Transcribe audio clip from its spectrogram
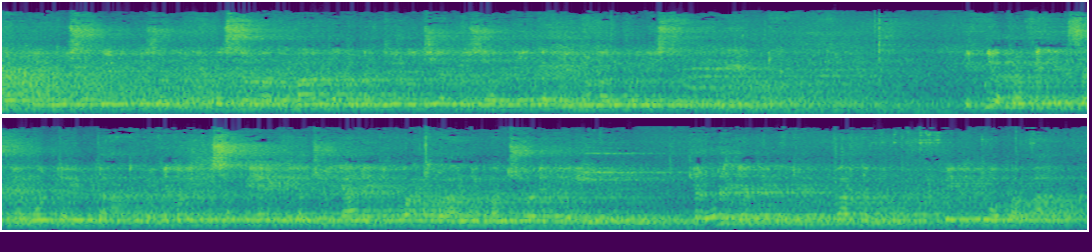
Perché non sapevo cosa dire, questa è una domanda di una teologia così antica che non avevo gli strumenti. E qui la provvidenza mi ha molto aiutato perché dovete sapere che la Giuliana è di 4 anni maggiore di Rio vedi tuo papà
